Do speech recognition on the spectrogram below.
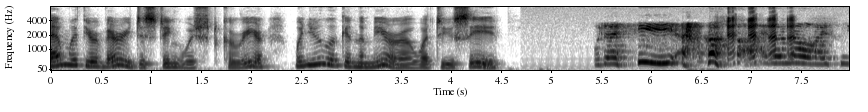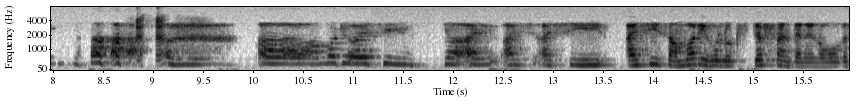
And with your very distinguished career, when you look in the mirror, what do you see? What I see? I don't know. I see. Uh, what do I see? Yeah, I, I, I see I see somebody who looks different than in all the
